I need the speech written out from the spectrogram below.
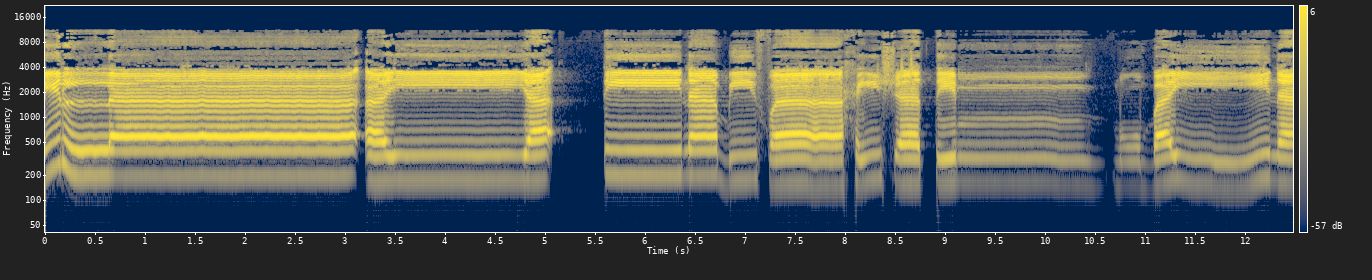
อิลลาไอยะตีนบีฟาฮิชะติมมุบัยนะ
